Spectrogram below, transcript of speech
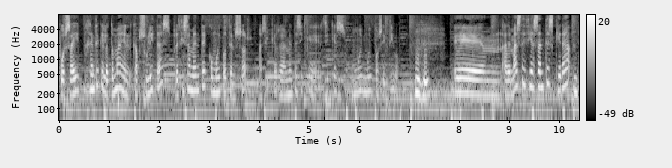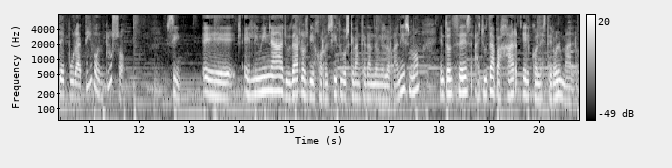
pues hay gente que lo toma en capsulitas precisamente como hipotensor. Así que realmente sí que, sí que es muy, muy positivo. Eh, además decías antes que era depurativo incluso. Sí, eh, elimina, ayudar los viejos residuos que van quedando en el organismo, entonces ayuda a bajar el colesterol malo,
